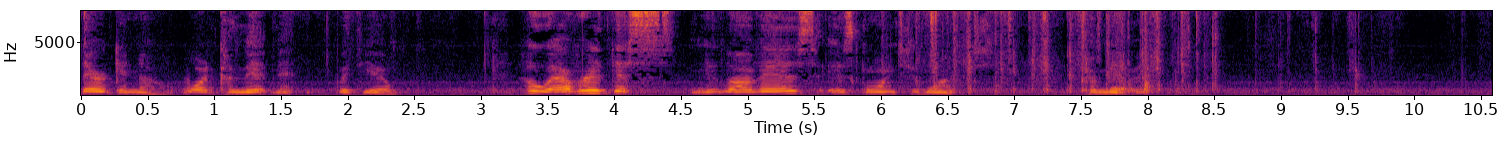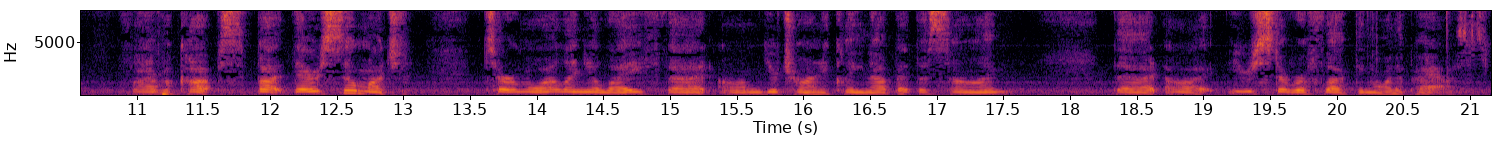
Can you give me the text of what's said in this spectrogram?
they're going to want commitment with you. Whoever this new love is, is going to want commitment. Five of Cups. But there's so much turmoil in your life that um, you're trying to clean up at this time. That uh, you're still reflecting on the past.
